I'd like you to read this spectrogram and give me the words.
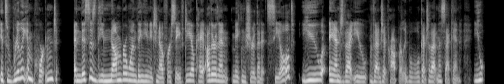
It's really important and this is the number one thing you need to know for safety, okay? Other than making sure that it's sealed, you and that you vent it properly, but we'll get to that in a second. You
